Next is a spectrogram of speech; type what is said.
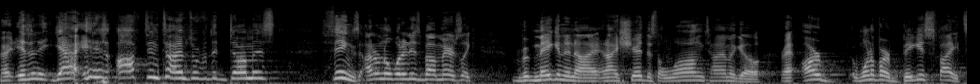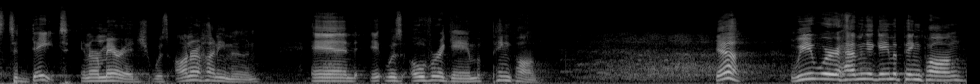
Right, isn't it? Yeah, it is oftentimes over the dumbest things. I don't know what it is about marriage. Like, Megan and I, and I shared this a long time ago, right? Our, one of our biggest fights to date in our marriage was on our honeymoon, and it was over a game of ping pong. yeah. We were having a game of ping pong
